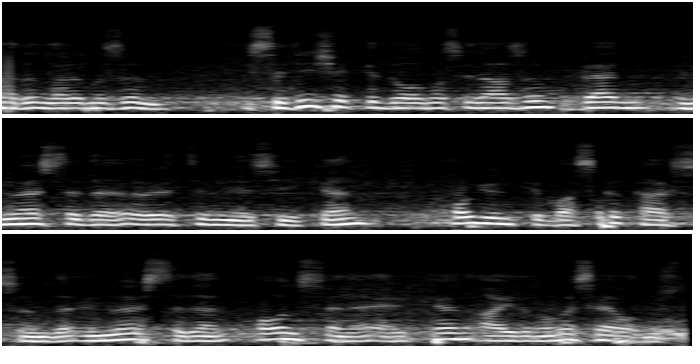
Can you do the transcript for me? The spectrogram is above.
kadınlarımızın istediği şekilde olması lazım. Ben üniversitede öğretim üyesiyken o günkü baskı karşısında üniversiteden 10 sene erken ayrılmama sebep olmuştu.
